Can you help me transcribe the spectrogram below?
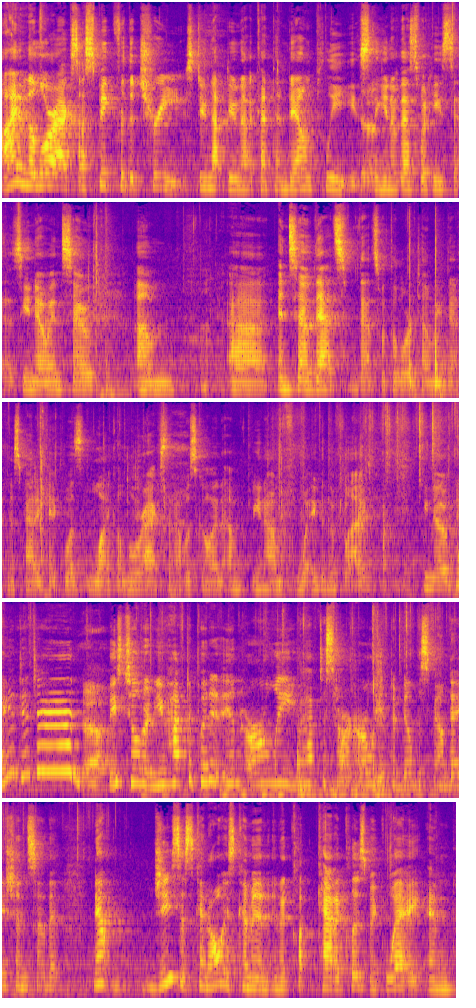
I am the Lorax. I speak for the trees. Do not, do not cut them down, please. Yeah. You know, that's what he says. You know, and so, um, uh, and so that's that's what the Lord told me that Miss Patty Cake was like a Lorax. And I was going, I'm, you know, I'm waving the flag. You know, pay attention. Yeah. These children, you have to put it in early. You have to start early. You have to build this foundation so that now Jesus can always come in in a cataclysmic way and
